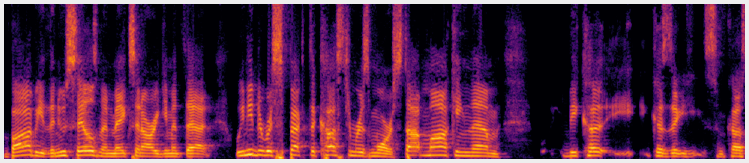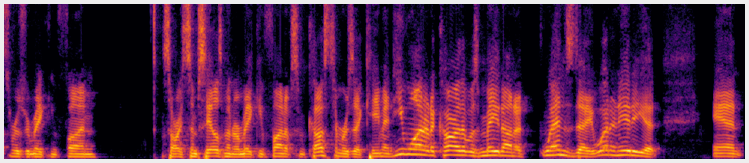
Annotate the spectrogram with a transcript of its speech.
Bobby, the new salesman, makes an argument that we need to respect the customers more, stop mocking them, because because some customers were making fun. Sorry, some salesmen were making fun of some customers that came in. He wanted a car that was made on a Wednesday. What an idiot! And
